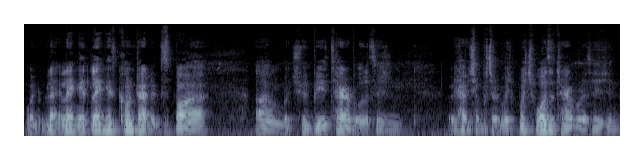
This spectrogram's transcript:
letting his contract expire, um, which would be a terrible decision, which, which, was a terrible decision,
